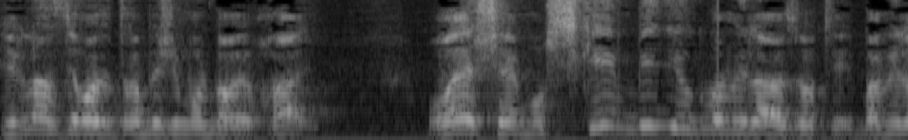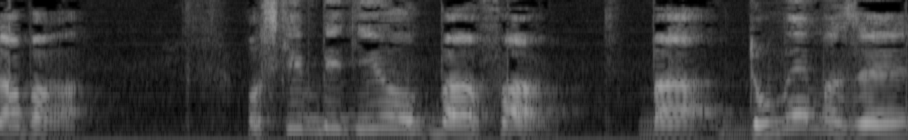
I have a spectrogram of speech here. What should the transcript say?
נכנס לראות את רבי שמעון בר יוחאי, רואה שהם עוסקים בדיוק במילה הזאת, במילה ברא. עוסקים בדיוק בעפר. בדומם הזה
